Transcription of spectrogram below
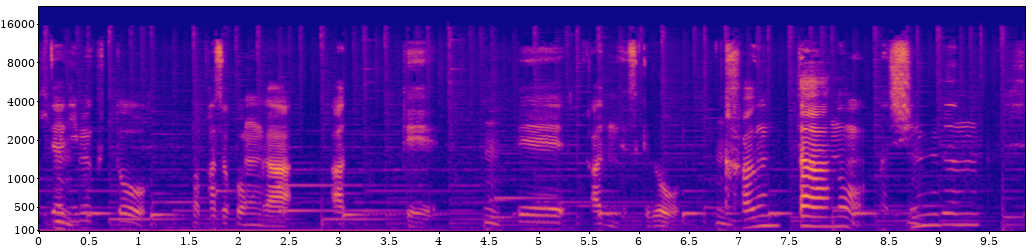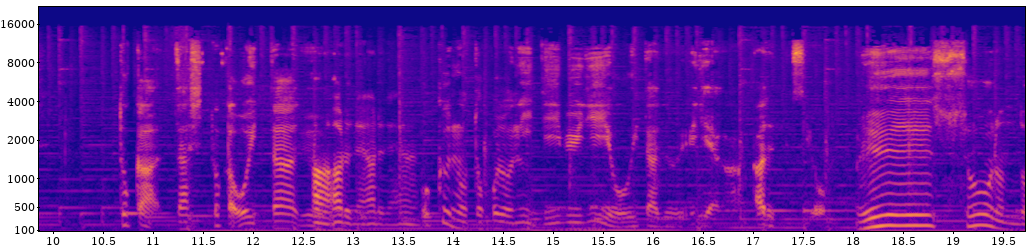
左向くと、まあ、パソコンがあって、うん。で、あるんですけど、うんカウンターのまあ新聞とか雑誌とか置いてある、あ、あるね、あるね。奥のところに DVD を置いてあるエリアがあるんですよ。うん、えー、そうなんだ。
